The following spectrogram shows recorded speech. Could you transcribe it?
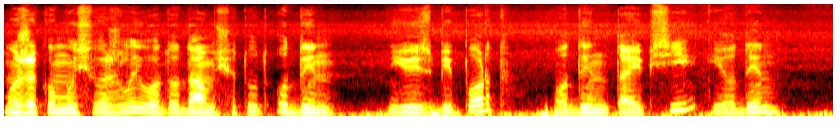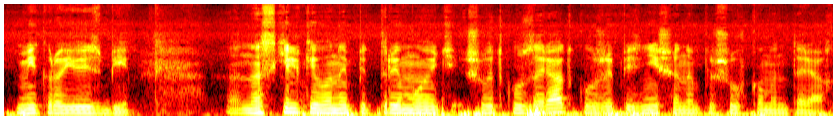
Може комусь важливо, додам, що тут один USB-порт, один Type-C і один micro-USB. Наскільки вони підтримують швидку зарядку, вже пізніше напишу в коментарях.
